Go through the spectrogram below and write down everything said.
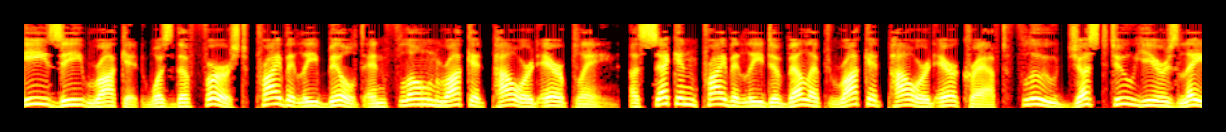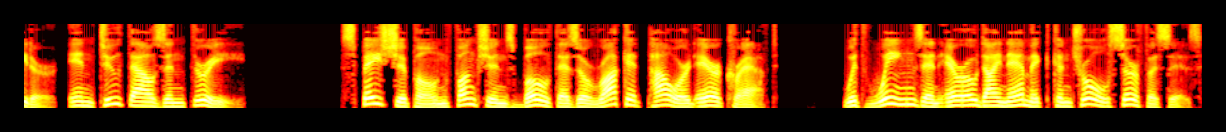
EZ Rocket was the first privately built and flown rocket-powered airplane. A second privately developed rocket-powered aircraft flew just two years later, in 2003. SpaceshipOne functions both as a rocket-powered aircraft with wings and aerodynamic control surfaces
